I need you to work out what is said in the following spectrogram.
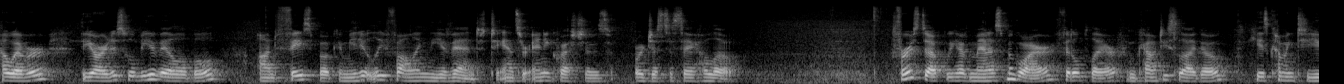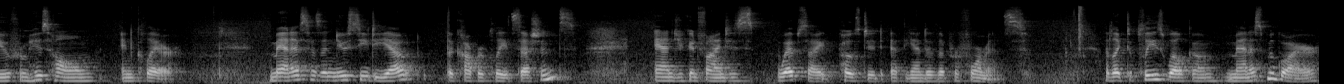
However, the artists will be available on Facebook immediately following the event to answer any questions or just to say hello. First up, we have Manus McGuire, fiddle player from County Sligo. He is coming to you from his home in Clare. Manus has a new CD out, the Copper Plate Sessions, and you can find his website posted at the end of the performance. I'd like to please welcome Manus McGuire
